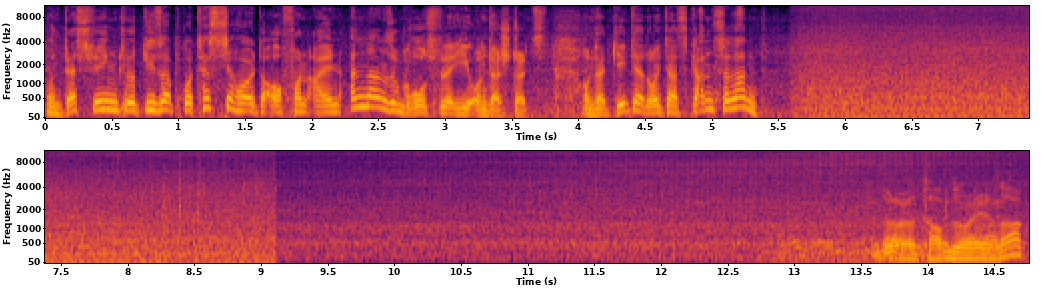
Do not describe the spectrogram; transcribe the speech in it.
Und deswegen wird dieser Protest ja heute auch von allen anderen so großflächig unterstützt. Und das geht ja durch das ganze Land. Das haben sie ja gesagt.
